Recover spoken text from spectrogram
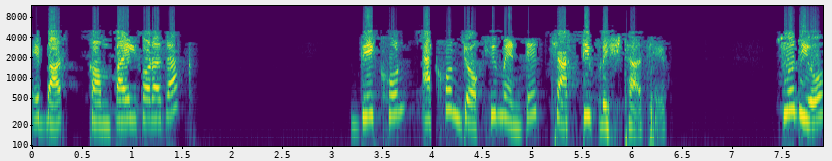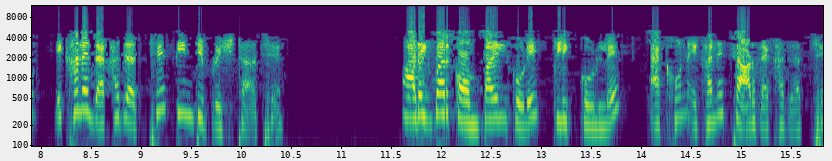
এবার কম্পাইল করা যাক। দেখুন, এখন ডকুমেন্ট চারটি পৃষ্ঠা আছে। যদিও এখানে দেখা যাচ্ছে তিনটি পৃষ্ঠা আছে। আরেকবার কম্পাইল করে ক্লিক করলে এখন এখানে ৪ দেখা যাচ্ছে।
